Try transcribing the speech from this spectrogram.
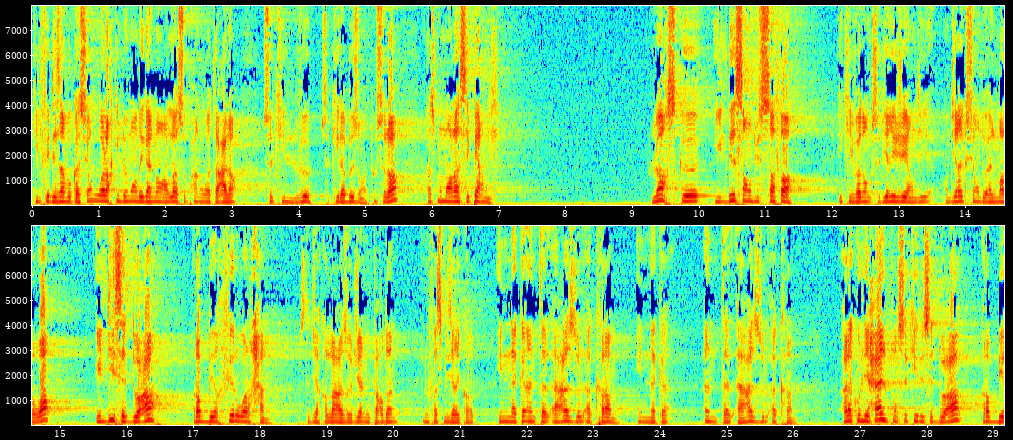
qu'il fait des invocations, ou alors qu'il demande également à Allah subhanahu wa ta'ala ce qu'il veut, ce qu'il a besoin. Tout cela, à ce moment-là, c'est permis. Lorsque il descend du Safa et qu'il va donc se diriger en, direction de Al-Marwa, il dit cette dua Rabbi warham c'est-à-dire qu'Allah Azzawajal nous pardonne et nous fasse miséricorde innaka antal a'azzul akram innaka antal a'azzul akram à la hal pour ce qui est de cette dua Rabbi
